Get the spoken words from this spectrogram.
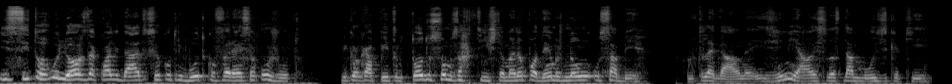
e sinta orgulhoso da qualidade que seu contributo oferece ao conjunto. Microcapítulo: Todos somos artistas, mas não podemos não o saber. Muito legal, né? E genial esse lance da música aqui.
